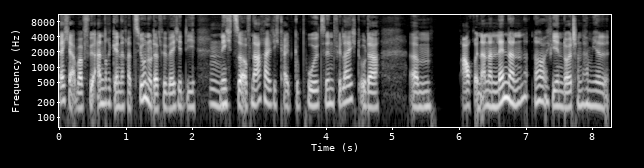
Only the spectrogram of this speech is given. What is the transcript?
Becher. Aber für andere Generationen oder für welche, die mhm. nicht so auf Nachhaltigkeit gepolt sind, vielleicht oder ähm, auch in anderen Ländern, ne, wie in Deutschland haben wir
